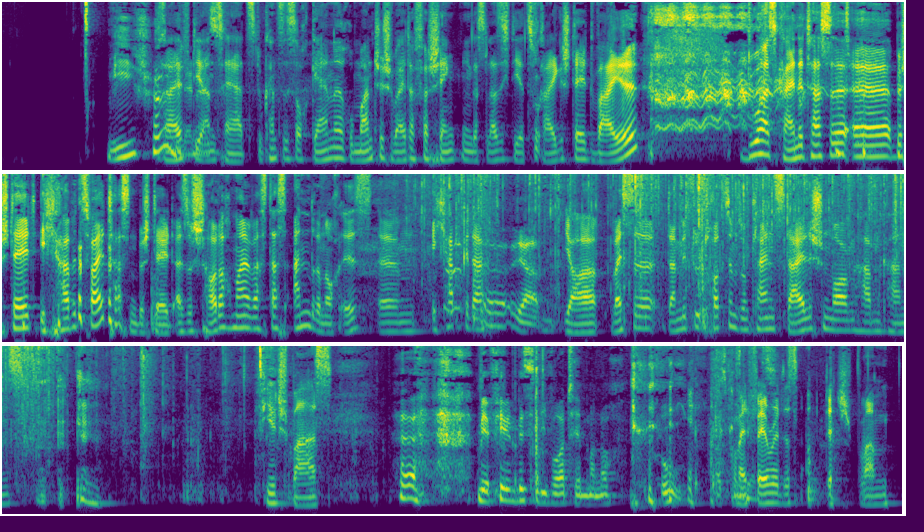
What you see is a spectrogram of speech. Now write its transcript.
Wie schön. Greif dir ans Herz. Du kannst es auch gerne romantisch weiter verschenken. Das lasse ich dir jetzt freigestellt, weil Du hast keine Tasse äh, bestellt, ich habe zwei Tassen bestellt. Also schau doch mal, was das andere noch ist. Ähm, ich habe gedacht, Äh, ja. ja, weißt du, damit du trotzdem so einen kleinen stylischen Morgen haben kannst. Viel Spaß. Mir fehlen ein bisschen die Worte immer noch. Oh, was kommt Mein jetzt? Favorite ist auch der Schwamm.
